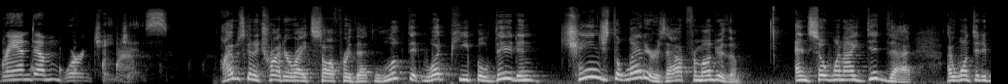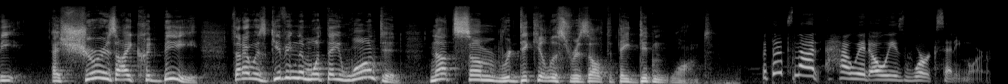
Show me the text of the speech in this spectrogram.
random word changes. I was going to try to write software that looked at what people did and changed the letters out from under them. And so when I did that, I wanted to be as sure as I could be that I was giving them what they wanted, not some ridiculous result that they didn't want. But that's not how it always works anymore.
